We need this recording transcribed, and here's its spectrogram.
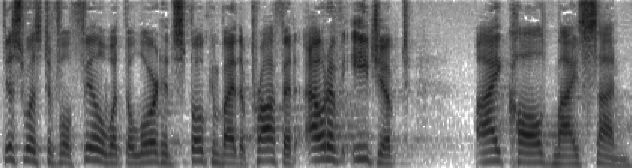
This was to fulfill what the Lord had spoken by the prophet, out of Egypt I called my son.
